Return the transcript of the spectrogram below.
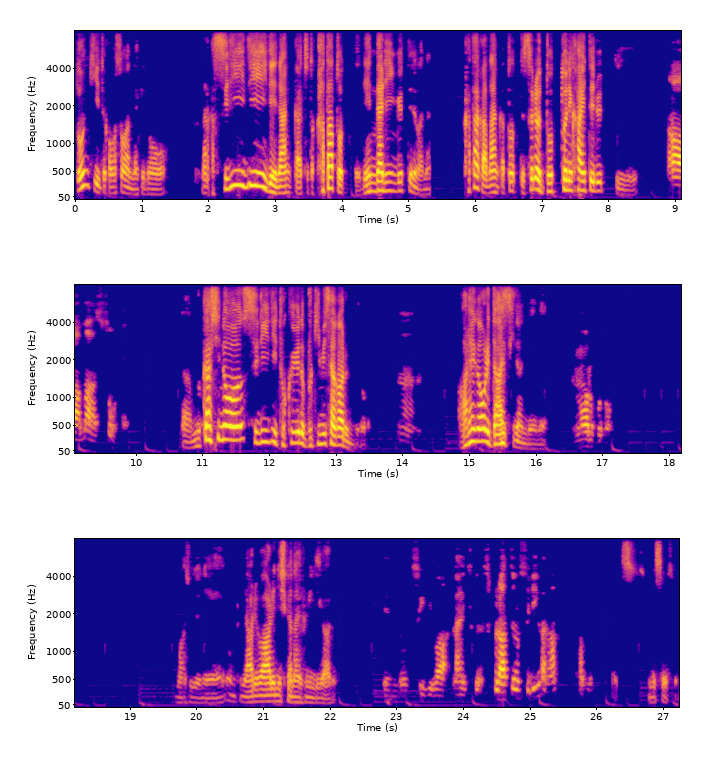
ドンキーとかもそうなんだけど、なんか 3D でなんかちょっと型取って、レンダリングっていうのがね、型かなんか取って、それをドットに変えてるっていう。ああ、まあ、そうね。だから昔の 3D 特有の不気味さがあるんだよ。あれが俺大好きなんだよね。うん。なるほど。マジでね。本当にあれはあれにしかない雰囲気がある。えっと、次は、何作る？スプラトゥーン3かな？多分。そうそう。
